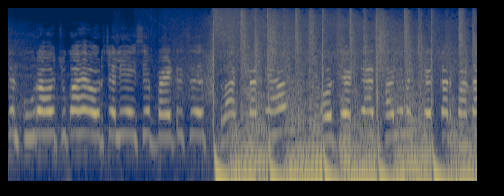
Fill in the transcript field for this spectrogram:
कनेक्शन पूरा हो चुका है और चलिए इसे बैटरी से ब्लास्ट करते हैं और देखते हैं थाली में छेद कर पाता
